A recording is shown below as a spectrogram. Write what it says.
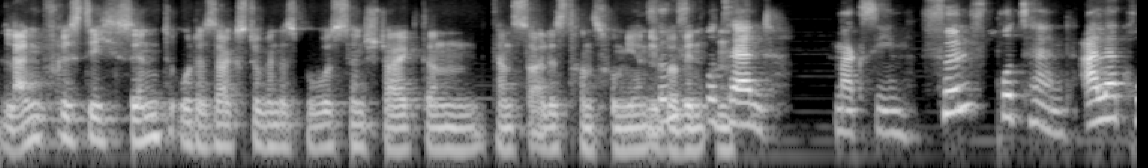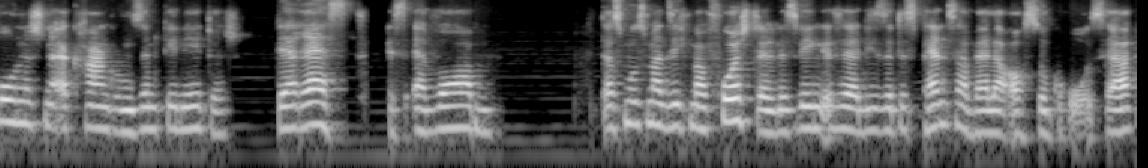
langfristig sind? Oder sagst du, wenn das Bewusstsein steigt, dann kannst du alles transformieren, 5%, überwinden? 5 Prozent, Maxim. 5 Prozent aller chronischen Erkrankungen sind genetisch. Der Rest ist erworben. Das muss man sich mal vorstellen. Deswegen ist ja diese Dispenserwelle auch so groß. Ja?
